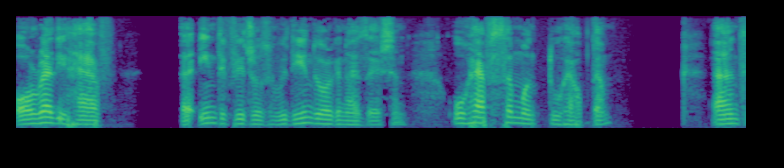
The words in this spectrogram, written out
already have uh, individuals within the organization who have someone to help them, and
